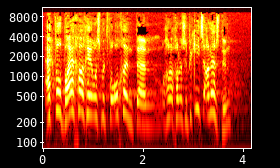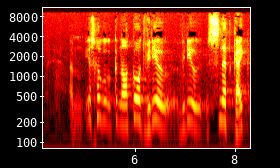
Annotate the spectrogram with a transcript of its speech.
Ek wil baie graag hê ons moet vanoggend ehm um, gaan gaan ons 'n bietjie iets anders doen. Ehm um, eers gou na 'n kort video video snit kyk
